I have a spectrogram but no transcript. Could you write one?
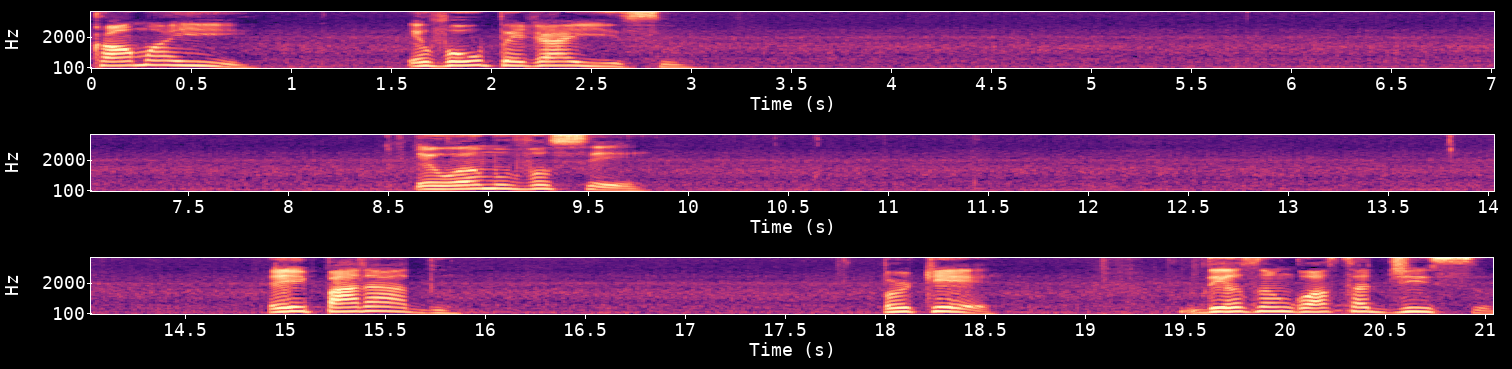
Calma aí. Eu vou pegar isso. Eu amo você. Ei, parado. Por quê? Deus não gosta disso.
